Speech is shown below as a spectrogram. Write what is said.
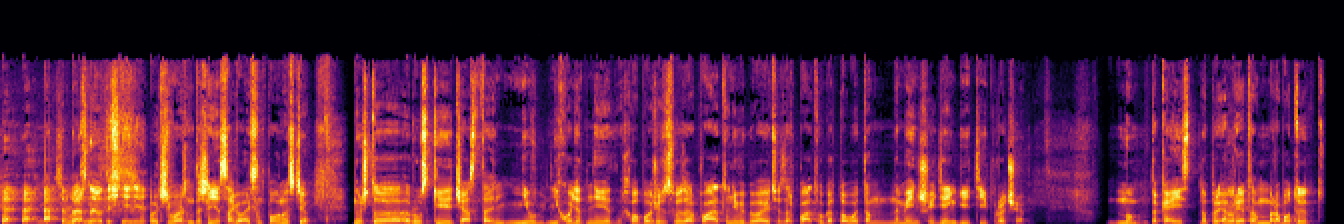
да. Это важное уточнение. Очень важно уточнение, согласен полностью. Ну, что русские часто не, не ходят, не хлопочут свою зарплату, не выбивают себе зарплату, готовы там на меньшие деньги идти и прочее. Ну, такая есть. Но при, а Ну, при этом работают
